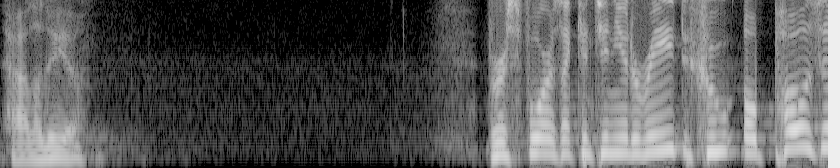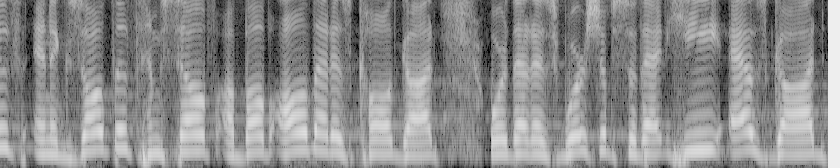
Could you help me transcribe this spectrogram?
Hallelujah. Verse 4, as I continue to read, who opposeth and exalteth himself above all that is called God or that is worshiped, so that he, as God,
